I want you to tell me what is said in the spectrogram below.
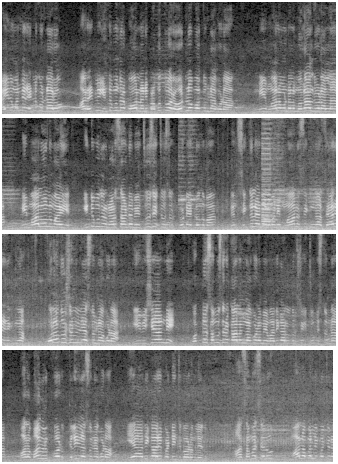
ఐదు మంది రెడ్లుకుంటున్నారు ఆ రెడ్లు ఇంటి ముందర పోవాలని ప్రభుత్వ రోడ్లో పోతున్నా కూడా మీ మాల ఉండలు మొగాలు చూడాలా? ఈ మాలోళ్ళు మా ఇంటి ముందర నడుస్తా అంటే మేము చూసి చూసి చూడే ఎట్లుందమ్మా మేము సిగ్గులేని వాళ్ళమని మానసికంగా శారీరకంగా కులదూషణలు చేస్తున్నా కూడా ఈ విషయాన్ని ఒక్క సంవత్సర కాలంగా కూడా మేము అధికారుల దృష్టికి చూపిస్తున్నా వాళ్ళ బాధను కూడా తెలియజేస్తున్నా కూడా ఏ అధికారి పట్టించుకోవడం లేదు. ఆ సమస్యను మాలపల్లికి వచ్చిన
